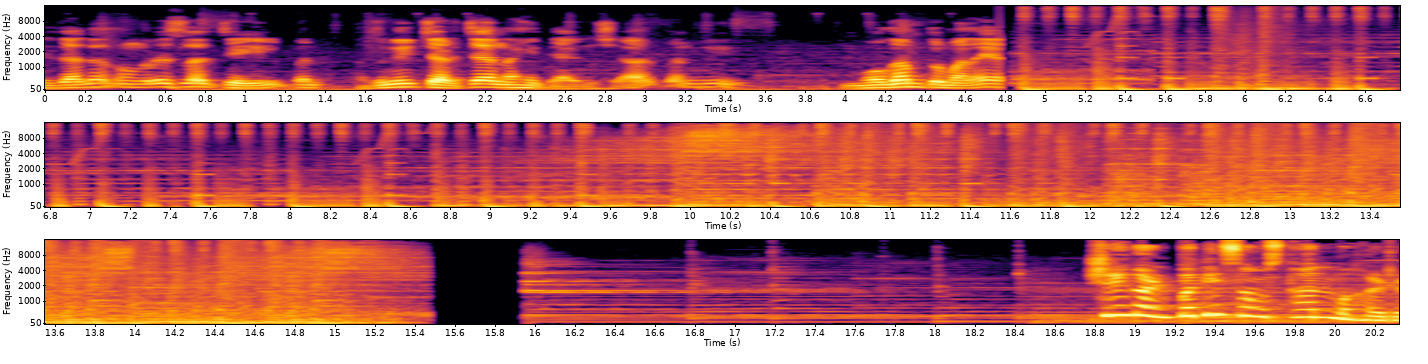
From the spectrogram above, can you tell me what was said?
ही जागा काँग्रेसलाच येईल पण अजूनही चर्चा नाही त्या विषयावर पण मी मोगम तुम्हाला श्री गणपती संस्थान महड.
